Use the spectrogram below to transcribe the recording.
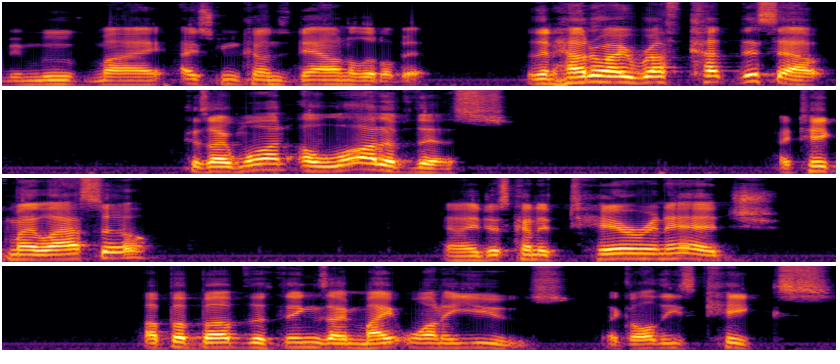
Maybe move my ice cream cones down a little bit. And then how do I rough cut this out? Because I want a lot of this. I take my lasso and I just kind of tear an edge up above the things I might want to use, like all these cakes.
